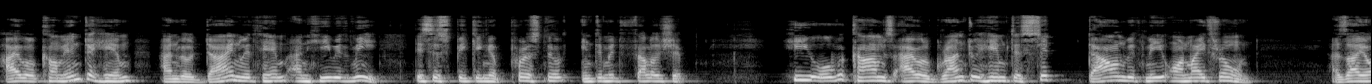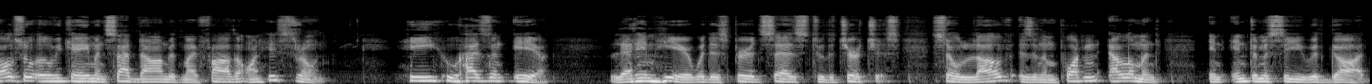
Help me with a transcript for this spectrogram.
I will come into him and will dine with him and he with me. This is speaking of personal, intimate fellowship. He who overcomes, I will grant to him to sit down with me on my throne, as I also overcame and sat down with my Father on his throne. He who has an ear, let him hear what the Spirit says to the churches. So love is an important element in intimacy with God.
